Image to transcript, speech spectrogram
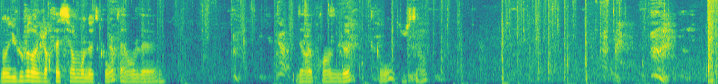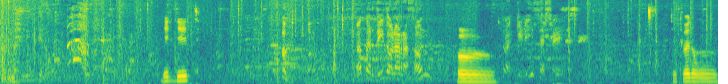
Donc du coup faudra que je le refasse sur mon autre compte avant de de reprendre l'autre compte justement. Dit dit. Oh. Tais-toi donc.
